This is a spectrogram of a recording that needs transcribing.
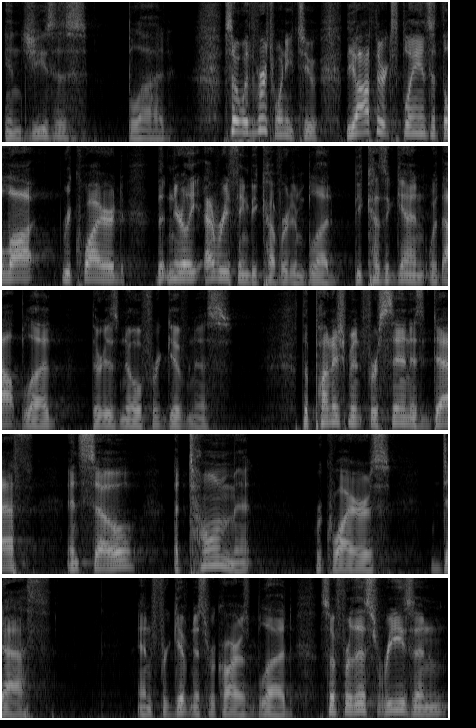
in Jesus' blood. So, with verse 22, the author explains that the law required that nearly everything be covered in blood, because again, without blood, there is no forgiveness. The punishment for sin is death, and so atonement requires death and forgiveness requires blood. So, for this reason,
